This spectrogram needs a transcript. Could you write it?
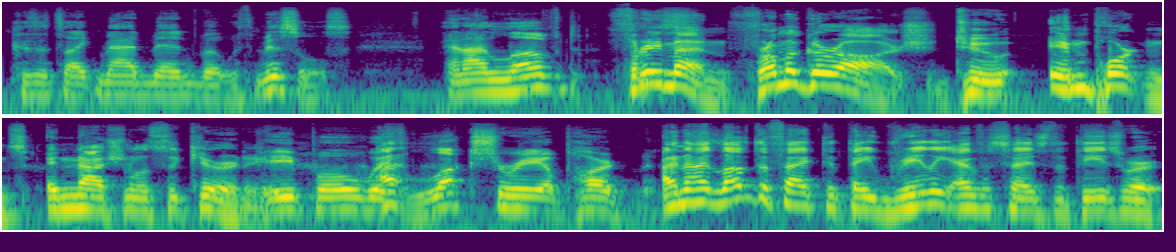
because it's like Mad Men but with missiles, and I loved Three this- men from a garage to importance in national security. people with I- luxury apartments. And I love the fact that they really emphasized that these were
